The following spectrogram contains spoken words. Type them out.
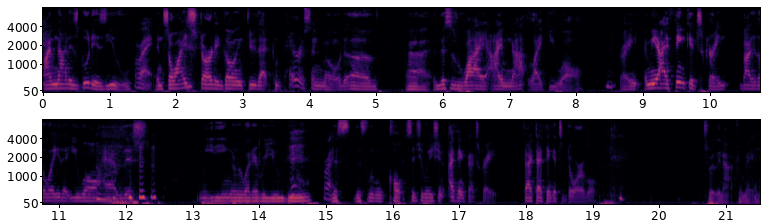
I'm not as good as you. Right. And so I started going through that comparison mode of uh, this is why I'm not like you all. Right? I mean, I think it's great, by the way, that you all have this meeting or whatever you do. Right. This this little cult situation. I think that's great. In fact, I think it's adorable. it's really not for me.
